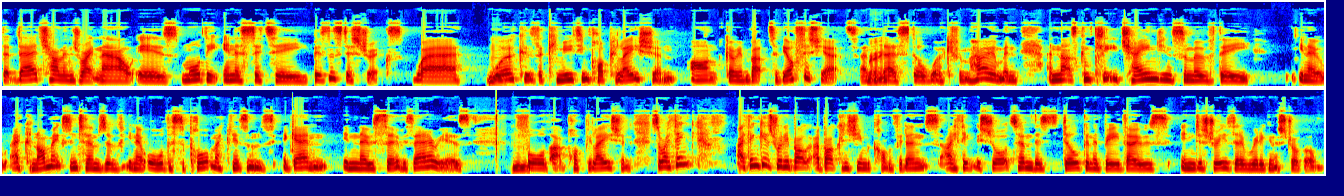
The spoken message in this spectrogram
that their challenge right now is more the inner city business districts where mm. workers, the commuting population, aren't going back to the office yet, and right. they're still working from home, and and that's completely changing some of the you know economics in terms of you know all the support mechanisms again in those service areas mm. for that population so i think i think it's really about about consumer confidence i think the short term there's still going to be those industries that are really going to struggle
